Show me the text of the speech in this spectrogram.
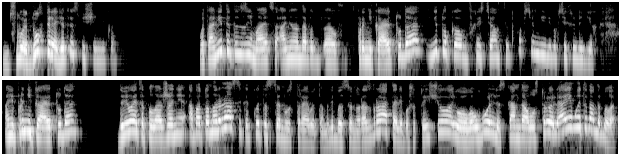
Злой дух, переодетый священника. Вот они это занимаются, они иногда э, проникают туда, не только в христианстве, во всем мире, во всех религиях. Они проникают туда, добивается положение, а потом раз и какую-то сцену устраивают, там, либо сцену разврата, либо что-то еще, его уволили, скандал устроили, а ему это надо было.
